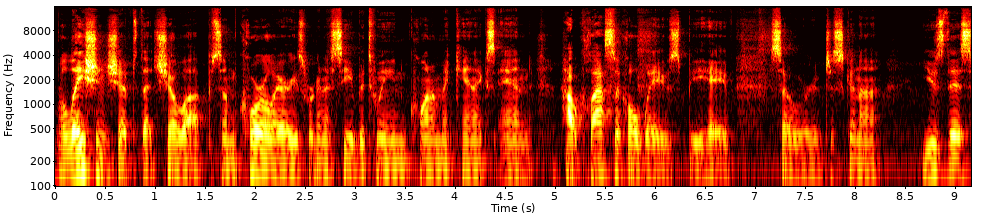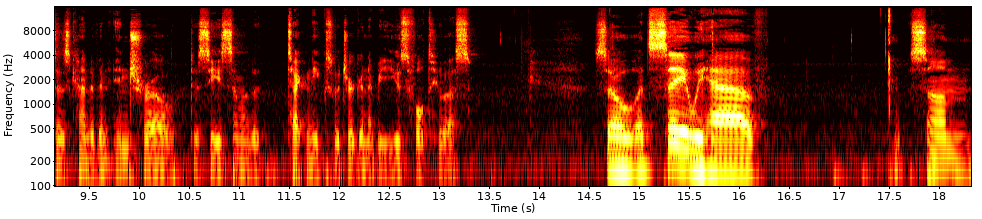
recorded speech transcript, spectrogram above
relationships that show up, some corollaries we're going to see between quantum mechanics and how classical waves behave. So, we're just going to use this as kind of an intro to see some of the techniques which are going to be useful to us. So, let's say we have some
